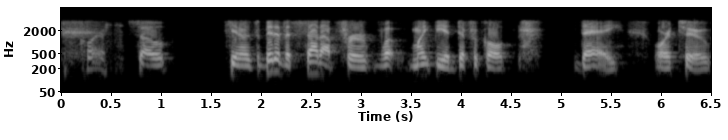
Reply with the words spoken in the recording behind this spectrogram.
Of course. So, you know, it's a bit of a setup for what might be a difficult day or two.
